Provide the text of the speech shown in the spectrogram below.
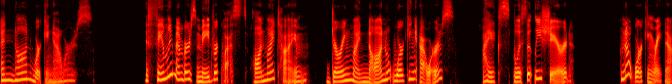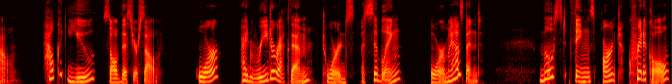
and non working hours. If family members made requests on my time during my non working hours, I explicitly shared, I'm not working right now. How could you solve this yourself? Or I'd redirect them towards a sibling or my husband. Most things aren't critical,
